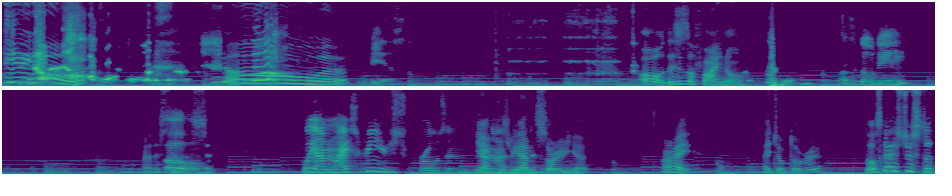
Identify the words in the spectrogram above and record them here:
Diego! No! Yes. Oh, this is a final. Let's go, Danny. Oh. this. Wait, on my screen you're just frozen. Yeah, because we hadn't started yet. Alright. I jumped over it. Those guys just stood.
